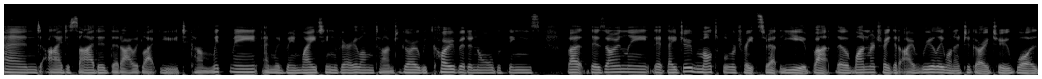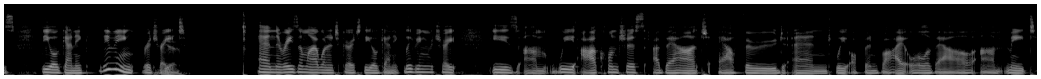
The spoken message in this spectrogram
and I decided that I would like you to come with me. And we'd been waiting a very long time to go with COVID and all the things. But there's only that they do multiple retreats throughout the year. But the one retreat that I really wanted to go to was the organic living retreat. Yeah. And the reason why I wanted to go to the organic living retreat is um, we are conscious about our food and we often buy all of our um, meat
